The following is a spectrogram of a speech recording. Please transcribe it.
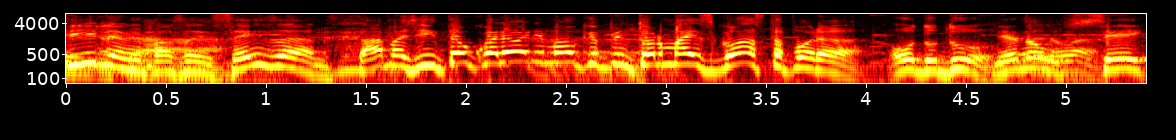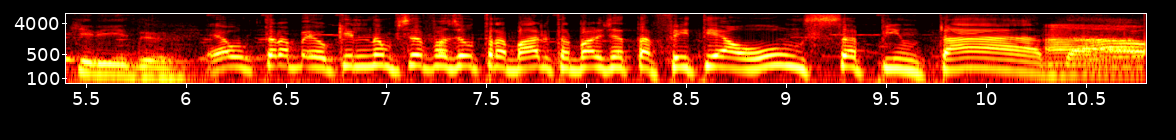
filha me passou isso, seis anos. Tá, mas então qual é o animal que o pintor mais gosta, Porã? Ou Dudu? Eu não sei, querido. É o, tra- é o que ele não precisa fazer o trabalho, o trabalho já tá feito, é a onça pintada. Ah,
